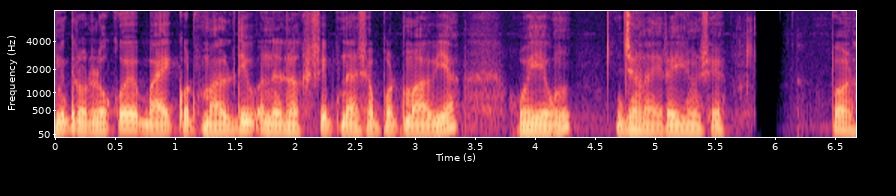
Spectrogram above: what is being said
મિત્રો, લોકોએ બાયકોટ, માલદીવ અને લક્ષદ્વીપના સપોર્ટમાં આવ્યા હોય એવું જણાઈ રહ્યું છે. પણ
